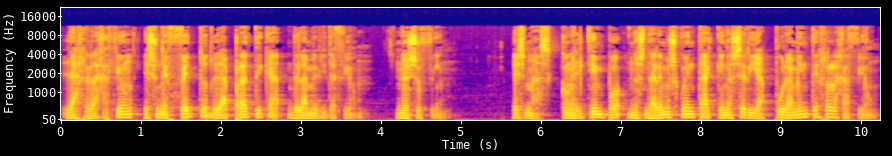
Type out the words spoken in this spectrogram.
la relajación es un efecto de la práctica de la meditación, no es su fin. Es más, con el tiempo nos daremos cuenta que no sería puramente relajación,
